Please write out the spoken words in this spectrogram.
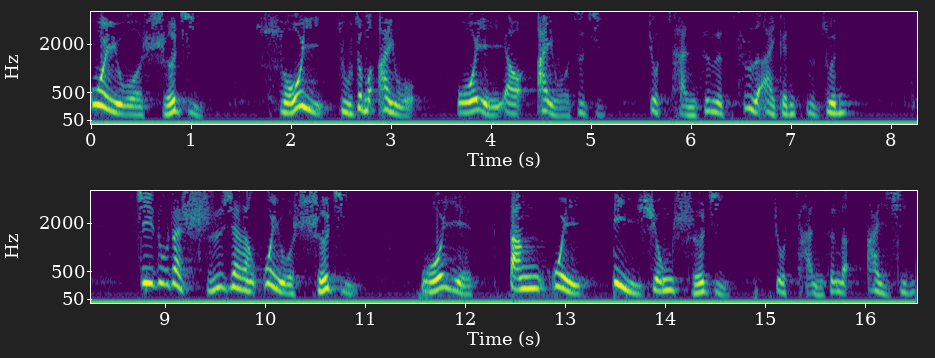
为我舍己，所以主这么爱我，我也要爱我自己，就产生了自爱跟自尊。基督在十字架上为我舍己，我也当为弟兄舍己，就产生了爱心。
